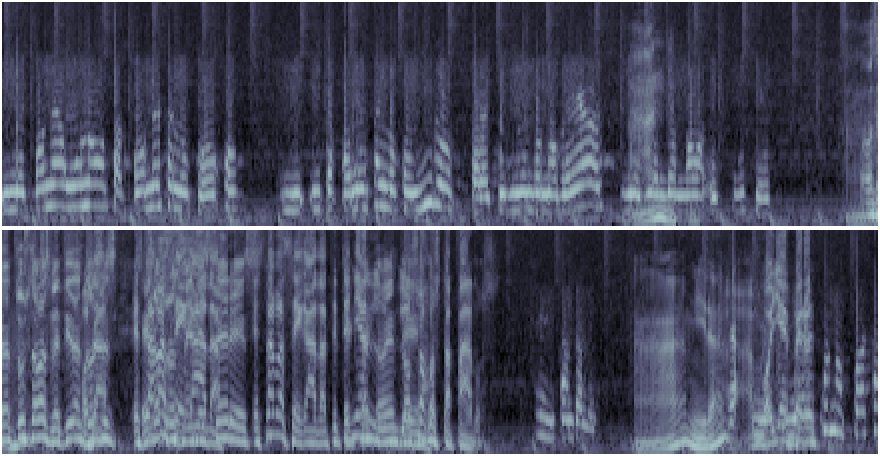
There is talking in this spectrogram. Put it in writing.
y le pone a uno tapones en los ojos y, y tapones en los oídos para que viendo no veas y oyendo no escuches. O sea, tú estabas metida O sea, entonces en estaba otros cegada. menesteres. Estaba cegada, te tenían los ojos tapados. Sí, ándale. Ah, mira. Y- Oye, y pero eso nos pasa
